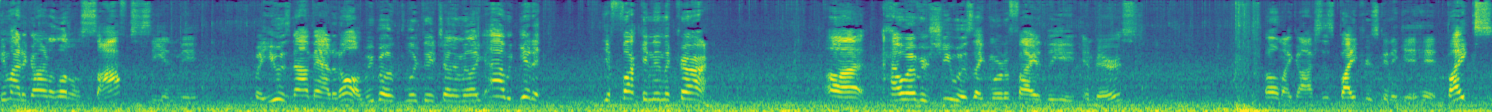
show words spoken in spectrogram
He might have gone a little soft seeing me, but he was not mad at all. We both looked at each other and we're like, ah, we get it. You're fucking in the car. Uh, however, she was like mortifiedly embarrassed. Oh my gosh, this biker's gonna get hit. Bikes,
